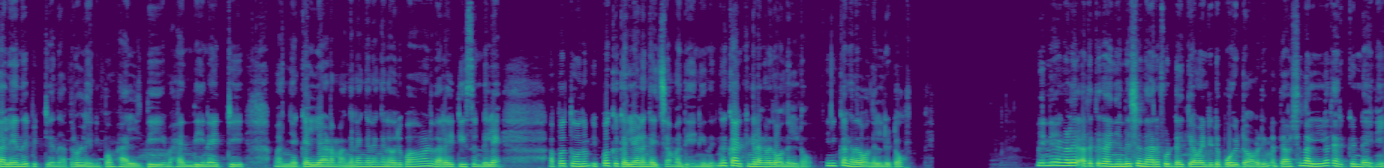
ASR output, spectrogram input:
തലേന്ന് പിറ്റേന്ന് അത്ര ഉള്ളൂ. ഇനിയിപ്പം ഹൽദി മെഹന്തി നൈറ്റ് മഞ്ഞ കല്യാണം അങ്ങനെ അങ്ങനെ അങ്ങനെ ഒരുപാട് വെറൈറ്റീസ് ഉണ്ട് അല്ലേ അപ്പോൾ തോന്നും ഇപ്പോൾ ഒക്കെ കല്യാണം കഴിച്ചാൽ മതി ഇനി. നിങ്ങൾക്ക് ആർക്കെങ്കിലും അങ്ങനെ തോന്നലുണ്ടോ? എനിക്കങ്ങനെ തോന്നലുണ്ട് കേട്ടോ പിന്നെ ഞങ്ങൾ അതൊക്കെ കഴിഞ്ഞതിന് ശേഷം നേരെ ഫുഡ് കഴിക്കാൻ വേണ്ടിയിട്ട് പോയിട്ടോ. അവിടെയും അത്യാവശ്യം നല്ല തിരക്കുണ്ടായിനി.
